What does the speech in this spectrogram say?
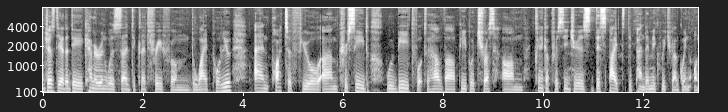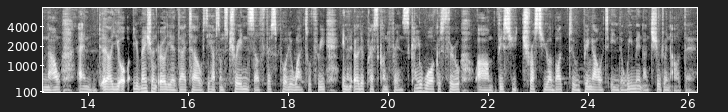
Just the other day, Cameroon was uh, declared free from the wild polio, and part of your um, crusade will be for, to have uh, people trust um, clinical procedures despite the pandemic which we are going on now. And uh, you, you mentioned earlier that uh, we still have some strains of this polio 123 in an earlier press conference. Can you walk us through um, this trust you're about to bring out in the women and children out there?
